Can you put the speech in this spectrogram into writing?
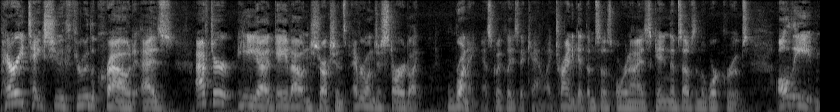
Perry takes you through the crowd as after he uh, gave out instructions, everyone just started like running as quickly as they can, like trying to get themselves organized, getting themselves in the work groups. All the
